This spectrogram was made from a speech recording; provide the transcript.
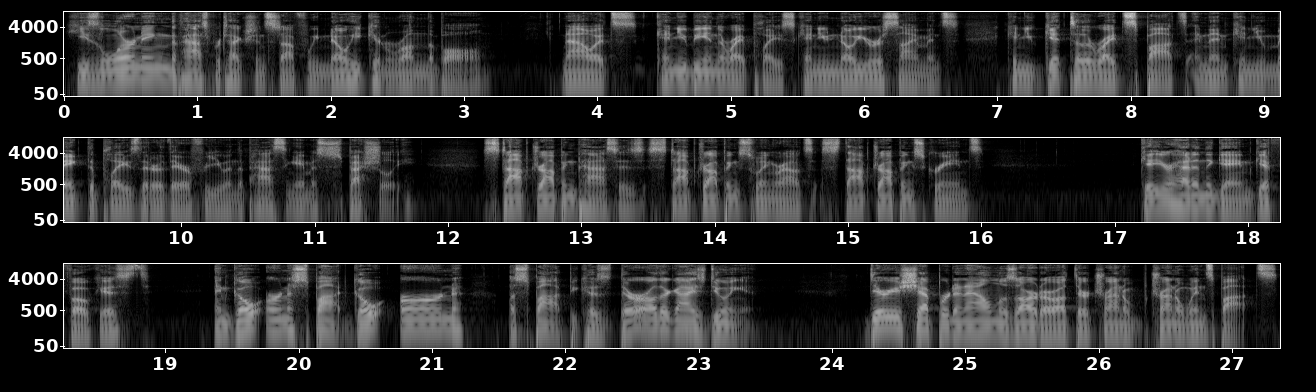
He's learning the pass protection stuff. We know he can run the ball. Now it's can you be in the right place? Can you know your assignments? Can you get to the right spots? And then can you make the plays that are there for you in the passing game, especially? Stop dropping passes, stop dropping swing routes, stop dropping screens. Get your head in the game, get focused, and go earn a spot. Go earn a spot because there are other guys doing it. Darrius Shepherd and Allen Lazard are out there trying to trying to win spots.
